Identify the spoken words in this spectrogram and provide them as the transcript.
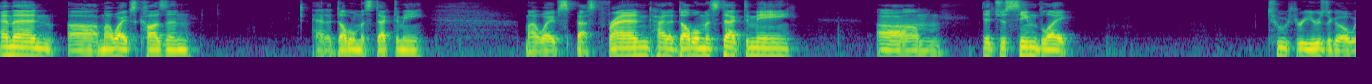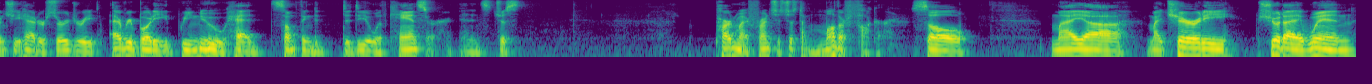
and then uh, my wife's cousin had a double mastectomy. My wife's best friend had a double mastectomy. Um, it just seemed like two, three years ago when she had her surgery, everybody we knew had something to, to deal with cancer. And it's just, pardon my French, it's just a motherfucker. So my, uh, my charity, should I win,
